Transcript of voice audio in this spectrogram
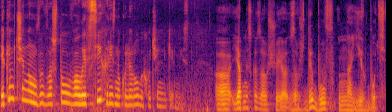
Яким чином ви влаштовували всіх різнокольорових очільників міста? Я б не сказав, що я завжди був на їх боці.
